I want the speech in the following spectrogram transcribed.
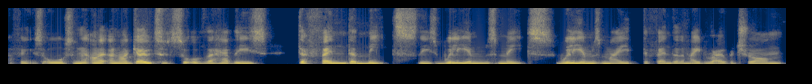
I think it's awesome. And I, and I go to sort of they have these Defender meets, these Williams meets. Williams made Defender, they made Robotron,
